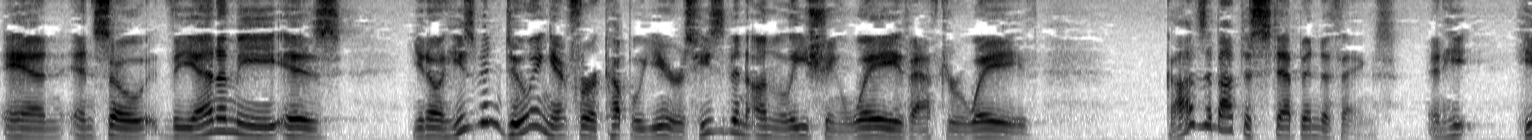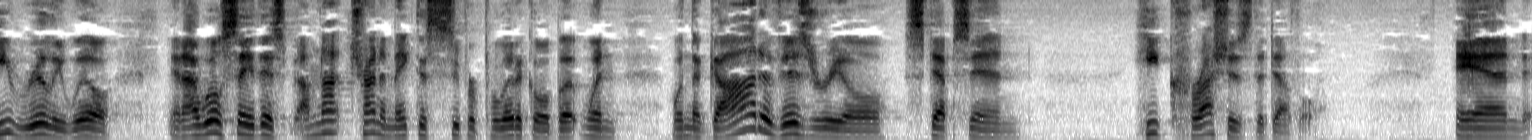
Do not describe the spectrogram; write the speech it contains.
And, and so the enemy is, you know, he's been doing it for a couple years. He's been unleashing wave after wave. God's about to step into things. And he, he really will. And I will say this, I'm not trying to make this super political, but when, when the God of Israel steps in, he crushes the devil. And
